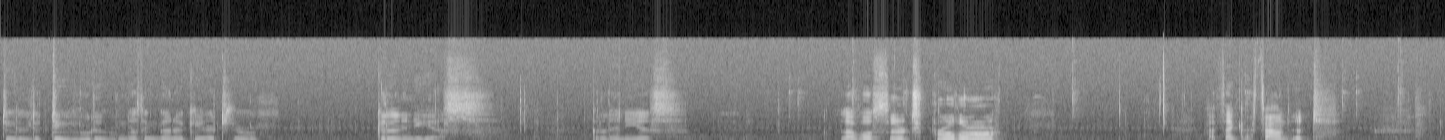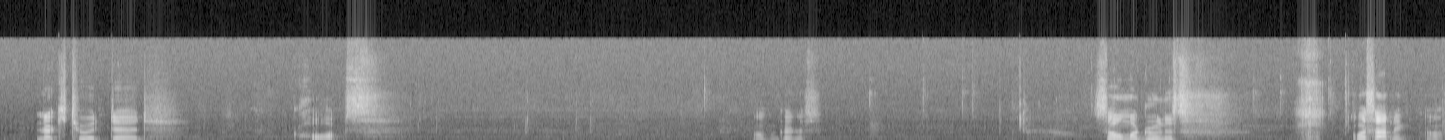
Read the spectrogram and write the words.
Doodle doo doo, nothing gonna get you. Galenius. Galenius. Level search, brother. I think I found it. Next to a dead corpse. Oh my goodness. So my goodness. What's happening? Oh.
